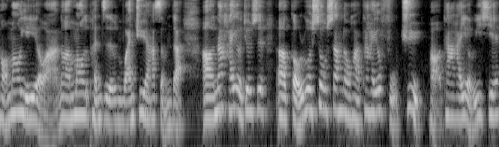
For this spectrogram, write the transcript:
哈，猫也有啊，那猫的盆子、玩具啊什么的啊，那还有就是呃，狗如果受伤的话，它还有辅具哈，它还有一些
